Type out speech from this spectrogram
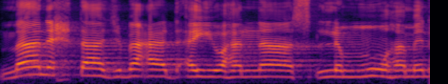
ما نحتاج بعد أيها الناس لموها من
